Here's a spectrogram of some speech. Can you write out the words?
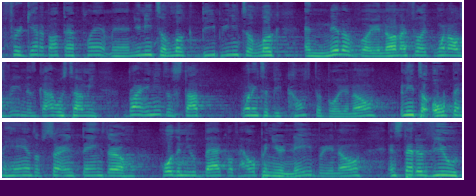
forget about that plant, man. You need to look deep. You need to look at Nineveh, you know. And I feel like when I was reading this, God was telling me, Brian, you need to stop wanting to be comfortable, you know? You need to open hands of certain things that are holding you back of helping your neighbor, you know? Instead of you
